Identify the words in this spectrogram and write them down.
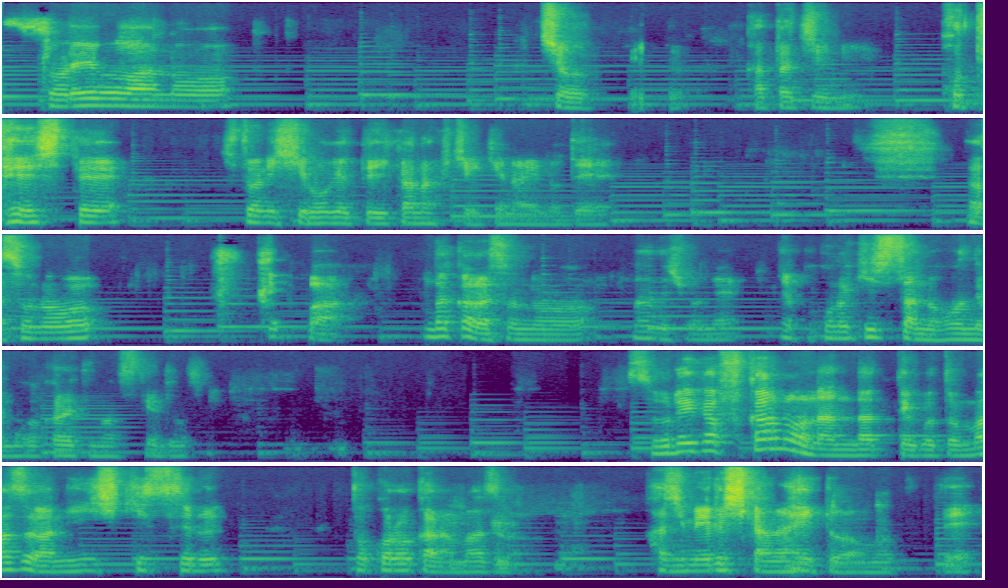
それをあの、章っていう形に固定して人に広げていかなくちゃいけないので、だその、やっぱ、だからその、なんでしょうね。やっぱこの岸さんの本でも書かれてますけど、それが不可能なんだってことをまずは認識するところからまずは始めるしかないとは思って、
